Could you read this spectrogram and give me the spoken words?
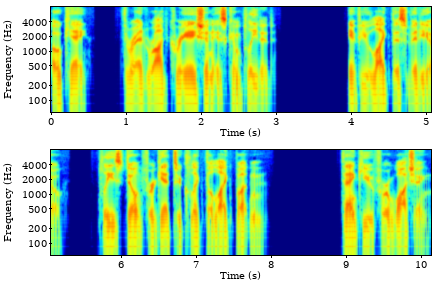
OK, thread rod creation is completed. If you like this video, please don't forget to click the like button. Thank you for watching.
